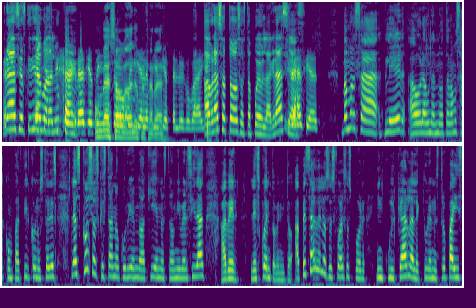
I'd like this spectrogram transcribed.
Gracias, querida Guadalupe. Gracias, Un beso, Guadalupe Ferrer. Hasta luego, bye. Abrazo a todos hasta Puebla. Gracias. Gracias. Vamos a leer ahora una nota, vamos a compartir con ustedes las cosas que están ocurriendo aquí en nuestra universidad. A ver, les cuento, Benito. A pesar de los esfuerzos por inculcar la lectura en nuestro país,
